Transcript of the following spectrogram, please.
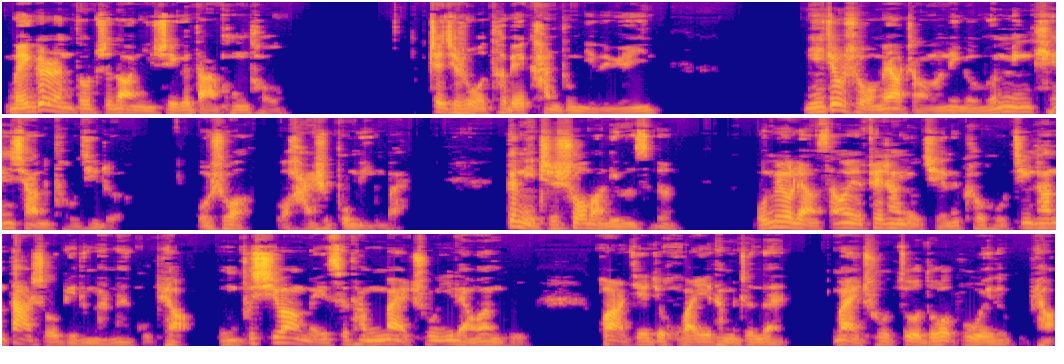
每个人都知道你是一个大空头，这就是我特别看重你的原因。你就是我们要找的那个闻名天下的投机者。我说，我还是不明白，跟你直说吧，利文斯顿。我们有两三位非常有钱的客户，经常大手笔的买卖股票。我们不希望每次他们卖出一两万股，华尔街就怀疑他们正在卖出做多部位的股票。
